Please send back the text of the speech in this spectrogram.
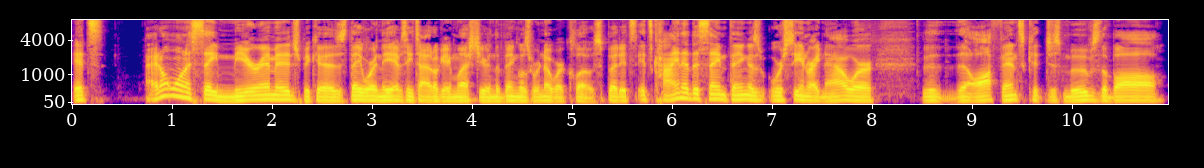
It's I don't want to say mirror image because they were in the AFC title game last year and the Bengals were nowhere close, but it's it's kind of the same thing as we're seeing right now where the the offense could just moves the ball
